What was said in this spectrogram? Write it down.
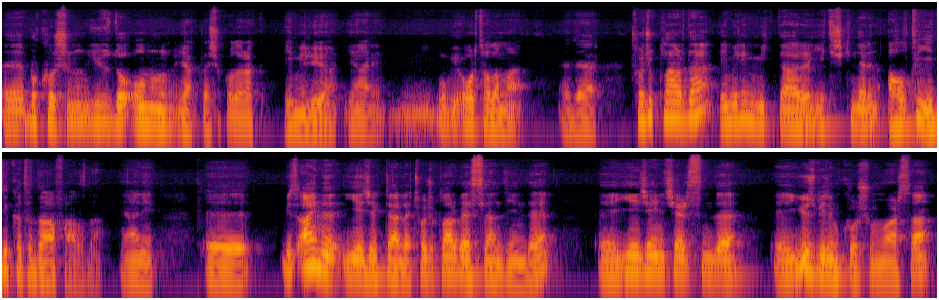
e, bu kurşunun %10'u yaklaşık olarak emiliyor. Yani bu bir ortalama değer. Çocuklarda emilim miktarı yetişkinlerin 6-7 katı daha fazla. Yani e, biz aynı yiyeceklerle çocuklar beslendiğinde e, yiyeceğin içerisinde e, 100 birim kurşun varsa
